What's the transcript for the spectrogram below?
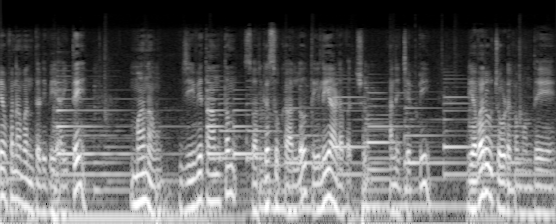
యవ్వనవంతుడివి అయితే మనం జీవితాంతం స్వర్గసుఖాల్లో తేలియాడవచ్చు అని చెప్పి ఎవరూ చూడకముందే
